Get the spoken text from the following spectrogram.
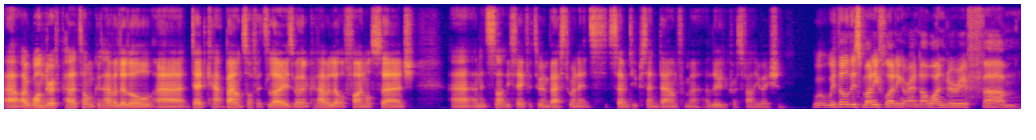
Uh, I wonder if Peloton could have a little uh, dead cat bounce off its lows, whether it could have a little final surge uh, and it's slightly safer to invest when it's 70% down from a, a, ludicrous valuation. With all this money floating around, I wonder if, um,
